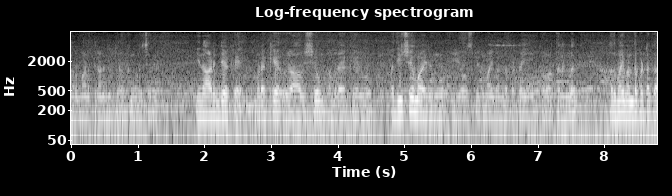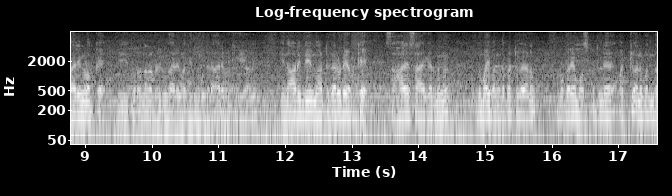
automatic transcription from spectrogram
നിർമ്മാണത്തിനാണ് ഇന്ന് തുടക്കം കുറിച്ചത്. ഈ നാടിന്റെയൊക്കെ നമ്മുടെയൊക്കെ ഒരു ആവശ്യവും നമ്മുടെയൊക്കെ ഒരു പ്രതീക്ഷയുമായിരുന്നു ഈ ഹോസ്പിറ്റലുമായി ബന്ധപ്പെട്ട ഈ പ്രവർത്തനങ്ങൾ. അതുമായി ബന്ധപ്പെട്ട കാര്യങ്ങളൊക്കെ ഈ തുടർ നടപടികളും കാര്യങ്ങളൊക്കെ ഇന്നു മുതൽ ആരംഭിക്കുകയാണ്. ഈ നാടിന്റെയും നാട്ടുകാരുടെയൊക്കെ സഹായ സഹകരണങ്ങൾ ഇതുമായി ബന്ധപ്പെട്ട് വേണം. നമുക്കറിയാം ഹോസ്പിറ്റലിലെ മറ്റു അനുബന്ധ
